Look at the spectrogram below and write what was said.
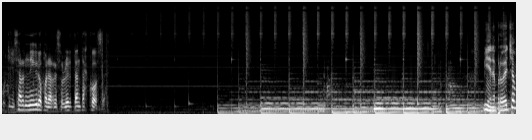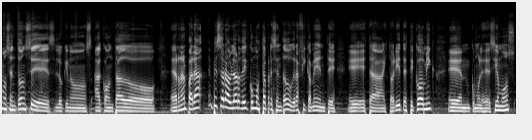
utilizar negro para resolver tantas cosas. Bien, aprovechamos entonces lo que nos ha contado Hernán para empezar a hablar de cómo está presentado gráficamente eh, esta historieta, este cómic, em, como les decíamos,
